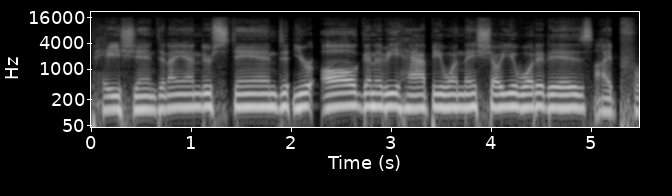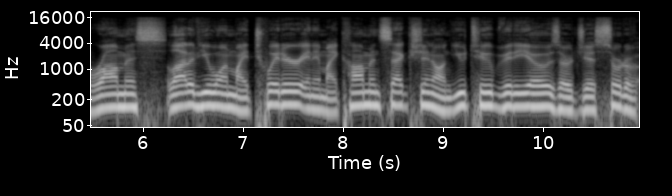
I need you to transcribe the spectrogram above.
impatient, and I understand you're all gonna be happy when they show you what it is. I promise. A lot of you on my Twitter and in my comment section on YouTube videos are just sort of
